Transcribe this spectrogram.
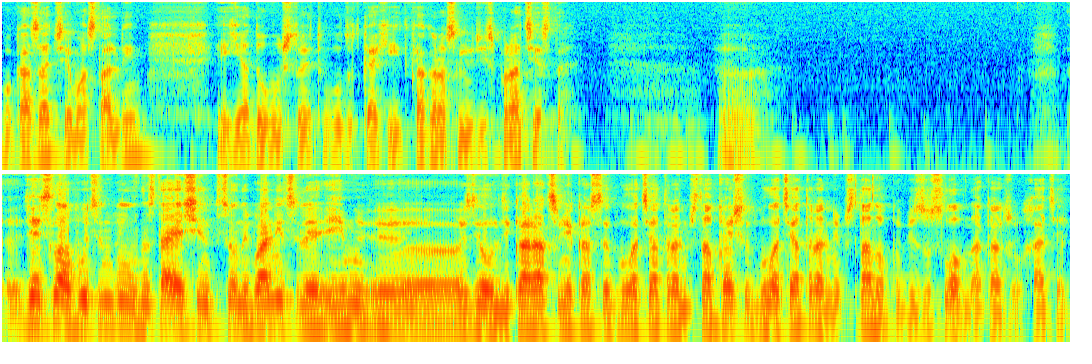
показать всем остальным. И я думаю, что это будут какие-то как раз люди из протеста. Дядя Слава Путин был в настоящей инфекционной больнице, и ему э, сделали декорацию, мне кажется, это была театральная постановка. Конечно, это была театральная постановка, безусловно, а как же вы хотели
